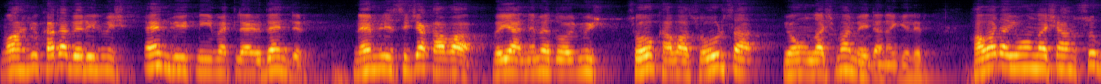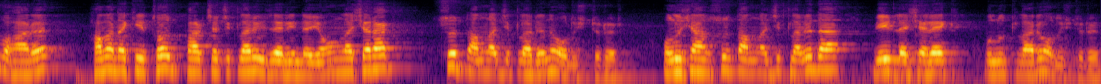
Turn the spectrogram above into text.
mahlukata verilmiş en büyük nimetlerdendir. Nemli sıcak hava veya neme doymuş soğuk hava soğursa yoğunlaşma meydana gelir. Havada yoğunlaşan su buharı havadaki toz parçacıkları üzerinde yoğunlaşarak su damlacıklarını oluşturur. Oluşan su damlacıkları da birleşerek bulutları oluşturur.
